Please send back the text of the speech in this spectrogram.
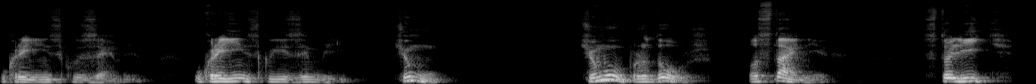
українську землю, української землі. Чому? Чому впродовж останніх століть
